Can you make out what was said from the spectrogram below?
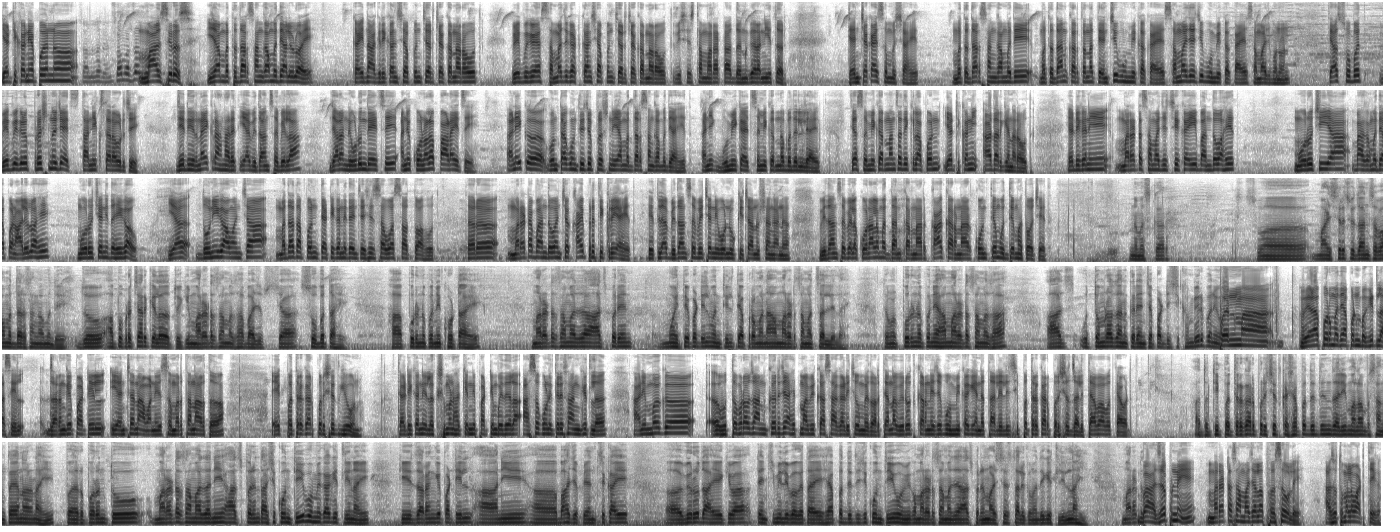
या ठिकाणी आपण माळशिरस या मतदारसंघामध्ये आलेलो आहे. काही नागरिकांशी आपण चर्चा करणार आहोत. वेगवेगळ्या समाज घटकांशी आपण चर्चा करणार आहोत. विशेषतः मराठा धनगर आणि इतर. त्यांच्या काय समस्या आहेत? मतदारसंघामध्ये मतदान करताना त्यांची भूमिका काय आहे? समाजाची भूमिका काय आहे समाज म्हणून? त्याचसोबत वेगवेगळे प्रश्न जे आहेत स्थानिक स्तरावरचे जे निर्णायक राहणार आहेत या विधानसभेला ज्याला निवडून द्यायचे आणि कोणाला पाडायचे? अनेक गुंतागुंतीचे प्रश्न या मतदारसंघामध्ये आहेत. अनेक भूमिका आहेत समीकरणं बदललेली आहेत. त्या समीकरणांचा देखील आपण या ठिकाणी आधार घेणार आहोत. या ठिकाणी मराठा समाजाचे काही बांधव आहेत. मोरोची या भागामध्ये आपण आलेलो आहे. मोरोची आणि दहेगाव या दोन्ही गावांच्या मधात आपण त्या ठिकाणी त्यांच्याशी संवाद साधतो आहोत. तर मराठा बांधवांच्या काय प्रतिक्रिया आहेत? इथल्या विधानसभेच्या निवडणुकीच्या अनुषंगानं विधानसभेला कोणाला मतदान करणार का करणार कोणते मुद्दे महत्त्वाचे आहेत? नमस्कार. स्व माळशिरस विधानसभा मतदारसंघामध्ये जो अपप्रचार केला जातो आहे की मराठा समाज हा भाजपच्या सोबत आहे हा पूर्णपणे खोटा आहे. मराठा समाज हा आजपर्यंत मोहिते पाटील म्हणतील त्याप्रमाणे हा मराठा समाज चाललेला आहे. त्यामुळे पूर्णपणे हा मराठा समाज हा आज उत्तमराव जानकर यांच्या पाठीशी खंबीरपणे पण वेळापूरमध्ये आपण बघितलं असेल जारंगे पाटील यांच्या नावाने समर्थनार्थ एक पत्रकार परिषद घेऊन त्या ठिकाणी लक्ष्मण हाकेंनी पाठिंबा दिला असं कोणीतरी सांगितलं. आणि मग उत्तमराव जानकर जे आहेत महाविकास आघाडीचे उमेदवार त्यांना विरोध करण्याची भूमिका घेण्यात आलेली जी पत्रकार परिषद झाली. त्याबाबत काय वाटतं? आता ती पत्रकार परिषद कशा पद्धतीने झाली मला सांगता येणार नाही. पर परंतु मराठा समाजाने आजपर्यंत अशी कोणतीही भूमिका घेतली नाही की जरांगे पाटील आणि भाजप यांचे काही विरोध आहे किंवा त्यांची मिलीभगत आहे ह्या पद्धतीची कोणतीही भूमिका मराठा समाजाने आजपर्यंत माळशिरस तालुक्यामध्ये घेतलेली नाही. मराठा भाजपने मराठा समाजाला फसवले असं तुम्हाला वाटते का?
